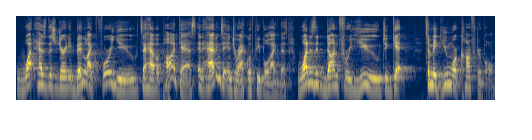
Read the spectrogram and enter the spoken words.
what has this journey been like for you to have a podcast and having to interact with people like this? What has it done for you to get to make you more comfortable?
